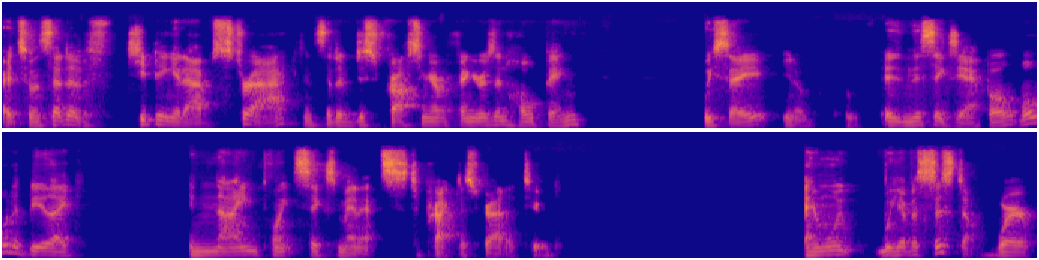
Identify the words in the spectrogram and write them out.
Right. So instead of keeping it abstract, instead of just crossing our fingers and hoping, we say, you know, in this example, what would it be like in 9.6 minutes to practice gratitude? And we, we have a system where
